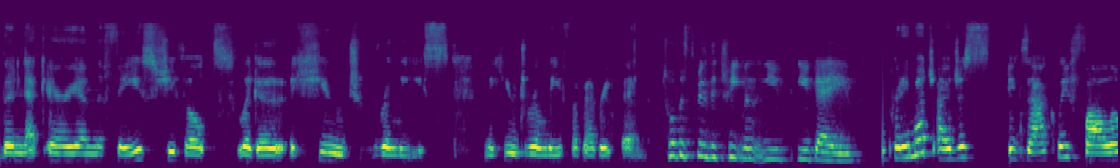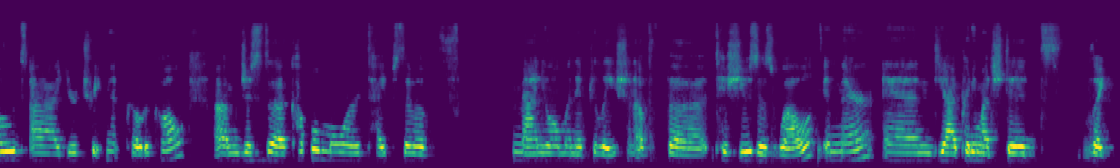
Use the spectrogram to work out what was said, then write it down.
the neck area and the face, she felt like a, a, huge release and a huge relief of everything. Talk us through the treatment that you, you gave. Pretty much, I just exactly followed uh, your treatment protocol. Um, just a couple more types of manual manipulation of the tissues as well in there. And yeah, I pretty much did like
